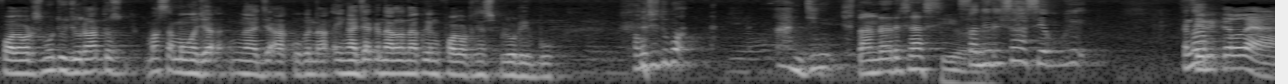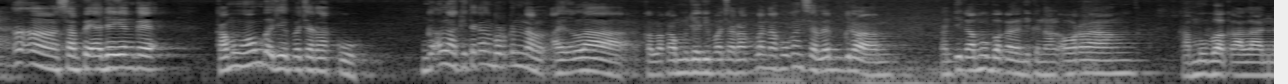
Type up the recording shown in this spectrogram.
followersmu 700. Masa mau ngajak ngajak aku kenal eh, ngajak kenalan aku yang followersnya 10.000 ribu Aku situ mah anjing standarisasi ya. standarisasi aku kayak kenapa? Circle-nya. Heeh, sampai ada yang kayak kamu mau nggak jadi pacar aku? Enggak lah, kita kan baru kenal. Ayolah, kalau kamu jadi pacar aku kan aku kan selebgram. Nanti kamu bakalan dikenal orang, kamu bakalan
